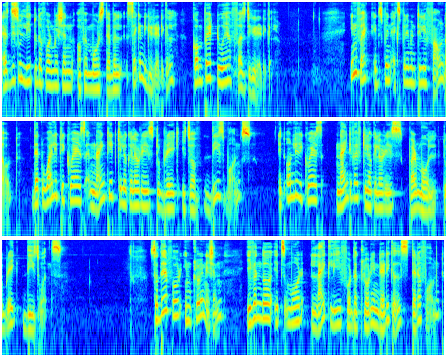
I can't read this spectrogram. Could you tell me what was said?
as this will lead to the formation of a more stable second degree radical compared to a first degree radical. In fact, it's been experimentally found out that while it requires 98 kilocalories to break each of these bonds, it only requires 95 kilocalories per mole to break these ones. So therefore in chlorination, even though it's more likely for the chlorine radicals that are formed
